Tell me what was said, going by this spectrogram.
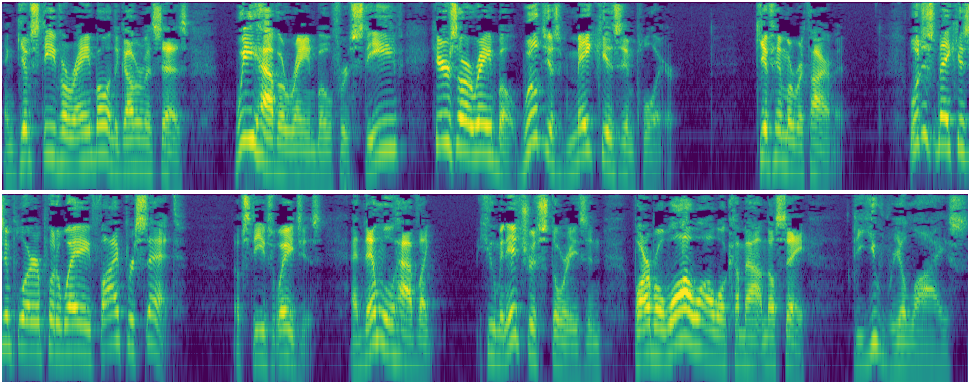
and give Steve a rainbow? And the government says, We have a rainbow for Steve. Here's our rainbow. We'll just make his employer give him a retirement. We'll just make his employer put away 5% of Steve's wages. And then we'll have like human interest stories and Barbara Wawa will come out and they'll say, do you realize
